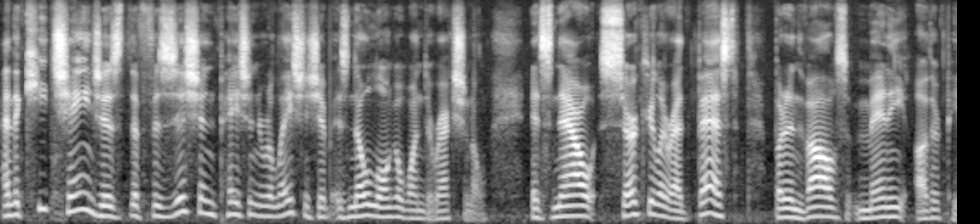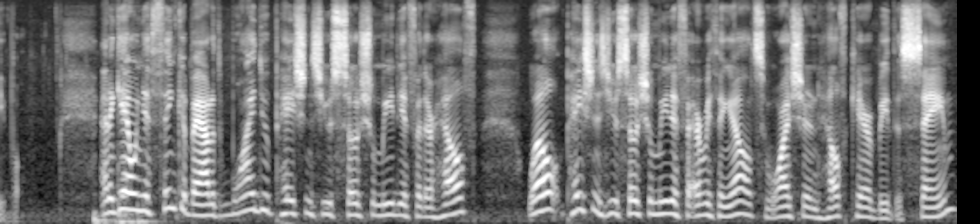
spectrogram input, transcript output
And the key change is the physician patient relationship is no longer one directional. It's now circular at best, but it involves many other people. And again, when you think about it, why do patients use social media for their health? Well, patients use social media for everything else. Why shouldn't healthcare be the same?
